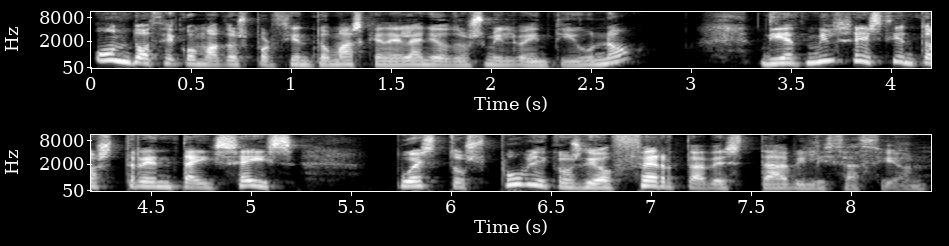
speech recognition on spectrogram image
un 12,2% más que en el año 2021, 10.636 puestos públicos de oferta de estabilización.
